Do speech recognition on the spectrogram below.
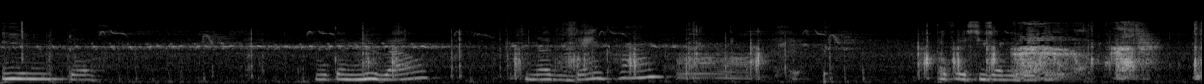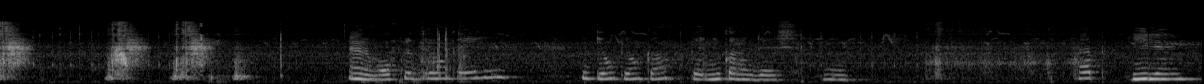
Hier toch. We kunnen nu wel naar de ding gaan. Of is die zo niet En een hoofdclub drone krijgen. Oké, oké, oké. Oké, nu kan ik dus. Hup, healen.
